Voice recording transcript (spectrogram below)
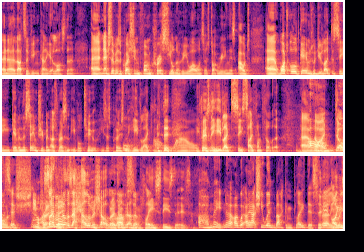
And uh, that's if you can kind of get lost in it. Uh, next up is a question from Chris. You'll know who you are once I start reading this out. Uh, what old games would you like to see given the same treatment as Resident Evil 2? He says personally he'd like. Oh, wow. personally he'd like to see Siphon Filter. Um, no, I don't. What a shout. Siphon love- Filter's a hell of a shout, but I don't know if it has a place these days. Oh mate, no, I, w- I actually went back and played this Did fairly Oh, recently.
